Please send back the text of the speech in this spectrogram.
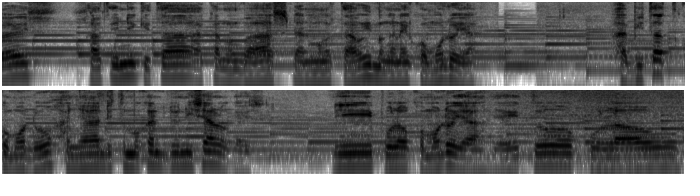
guys, saat ini kita akan membahas dan mengetahui mengenai komodo ya. Habitat komodo hanya ditemukan di Indonesia loh guys. Di Pulau Komodo ya, yaitu Pulau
